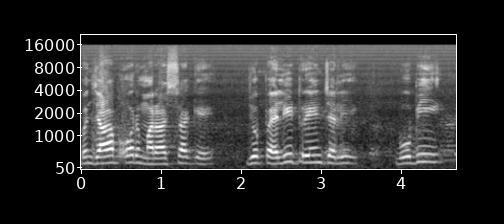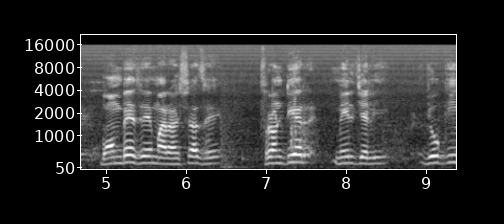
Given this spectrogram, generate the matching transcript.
पंजाब और महाराष्ट्र के जो पहली ट्रेन चली, वो भी बॉम्बे से, महाराष्ट्र से, फ्रंटियर मेल चली, जो कि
